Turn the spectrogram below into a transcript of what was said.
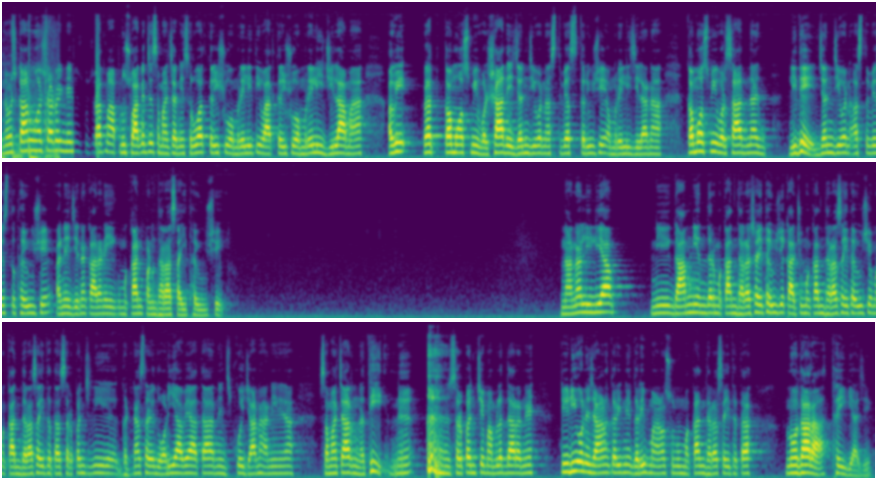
નમસ્કાર, હું હર્ષાડો Indian news ગુજરાતમાં આપનું સ્વાગત છે. સમાચારની શરૂઆત કરીશું. અમરેલીથી વાત કરીશું. અમરેલી જિલ્લામાં અવિરત કમોસમી વરસાદે જનજીવન અસ્તવ્યસ્ત કર્યું છે. અમરેલી જિલ્લાના કમોસમી વરસાદના લીધે જનજીવન અસ્તવ્યસ્ત થયું છે અને જેના કારણે એક મકાન પણ ધરાશાયી થયું છે. નાના લીલિયાની ગામની અંદર મકાન ધરાશાયી થયું છે, કાચું મકાન ધરાશાયી થયું છે, મકાન ધરાશાયી થતાં સરપંચની ઘટના સ્થળે દોડી આવ્યા હતા અને કોઈ જાનહાનિના સમાચાર નથી ને સરપંચે મામલતદાર અને ટીડીઓને જાણ કરીને ગરીબ માણસોનું મકાન ધરાશાયી થતાં નોંધારા થઈ ગયા છે.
